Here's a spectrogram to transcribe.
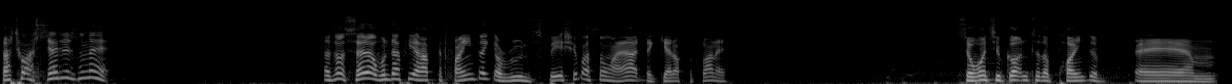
That's what I said, isn't it? As I said, I wonder if you have to find like a ruined spaceship or something like that to get off the planet. So once you've gotten to the point of um,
